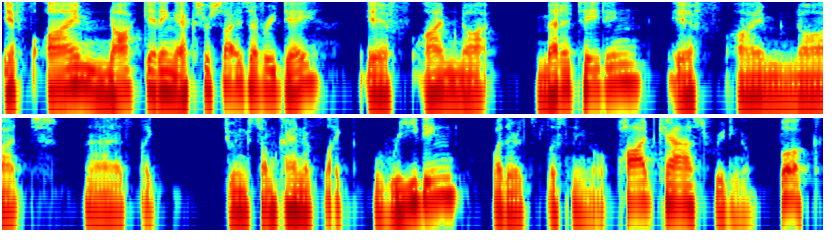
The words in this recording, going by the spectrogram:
if I'm not getting exercise every day, if I'm not meditating, if I'm not uh, like doing some kind of like reading, whether it's listening to a podcast, reading a book,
